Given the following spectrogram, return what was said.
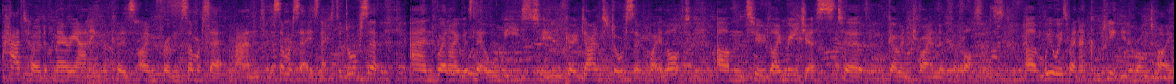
had heard of Mary Anning because I'm from Somerset and Somerset is next to Dorset. And when I was little, we used to go down to Dorset quite a lot um, to Lyme Regis to go and try and look for fossils. Um, we always went at completely the wrong time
